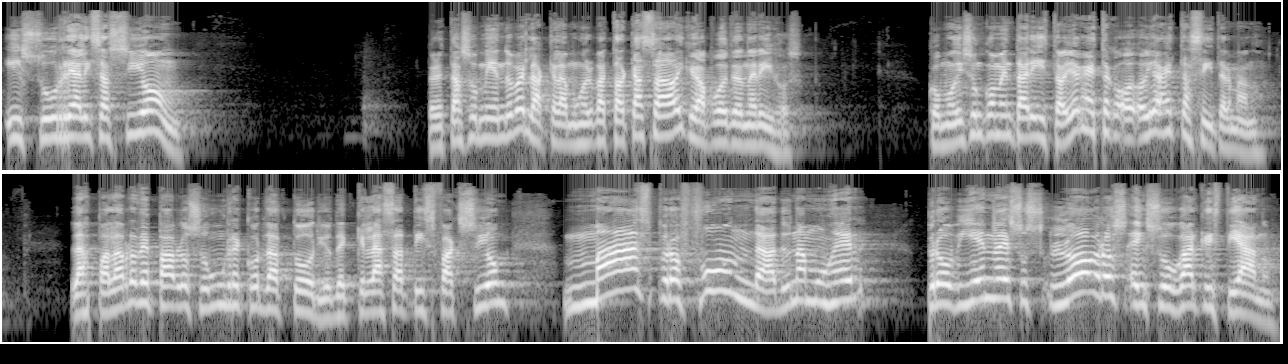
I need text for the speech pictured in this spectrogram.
y su realización. Pero está asumiendo, ¿verdad?, que la mujer va a estar casada y que va a poder tener hijos. Como dice un comentarista, oigan esta, oigan esta cita, hermano. las palabras de Pablo son un recordatorio de que la satisfacción más profunda de una mujer proviene de sus logros en su hogar cristiano.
